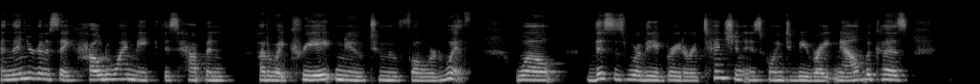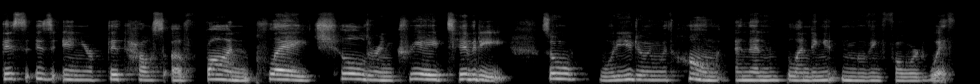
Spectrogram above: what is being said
And then you're going to say, how do I make this happen? How do I create new to move forward with? Well, this is where the greater attention is going to be right now because this is in your fifth house of fun, play, children, creativity. So, what are you doing with home and then blending it and moving forward with?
